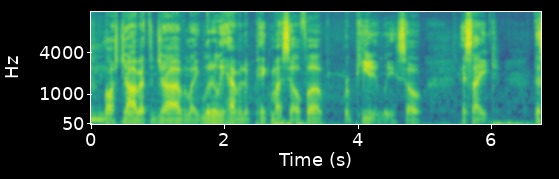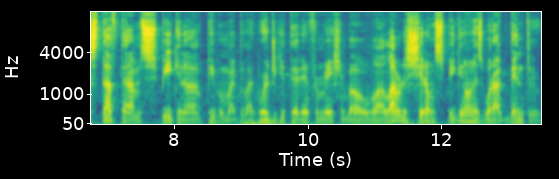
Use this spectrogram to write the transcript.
Mm-hmm. lost job after job. Like literally having to pick myself up repeatedly. So it's like the stuff that I'm speaking of. People might be like, "Where'd you get that information?" Blah blah. blah. A lot of the shit I'm speaking on is what I've been through.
